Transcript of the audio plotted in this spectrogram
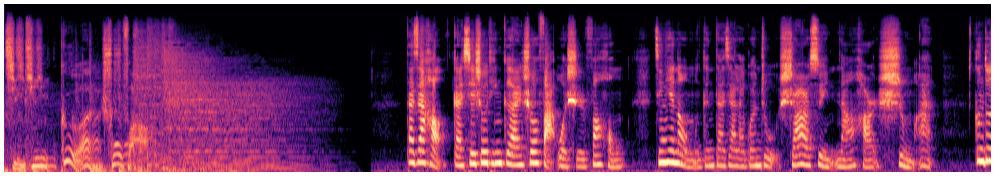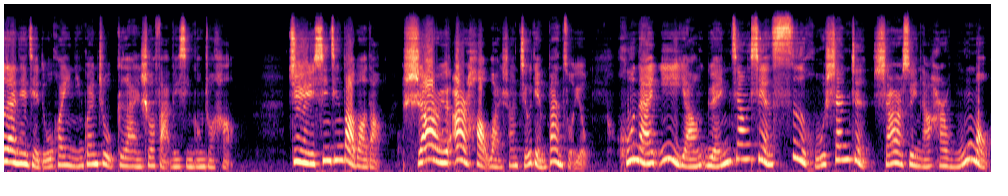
请听个案说法。大家好，感谢收听个案说法，我是方红。今天呢，我们跟大家来关注十二岁男孩弑母案。更多的案件解读，欢迎您关注个案说法微信公众号。据新京报报道。十二月二号晚上九点半左右，湖南益阳沅江县四湖山镇十二岁男孩吴某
